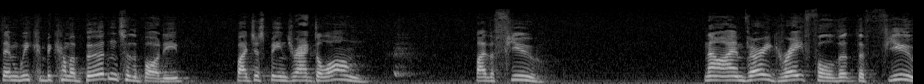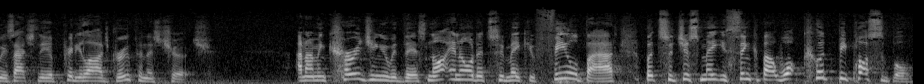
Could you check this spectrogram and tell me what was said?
then we can become a burden to the body by just being dragged along by the few. Now, I am very grateful that the few is actually a pretty large group in this church. And I'm encouraging you with this, not in order to make you feel bad, but to just make you think about what could be possible.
